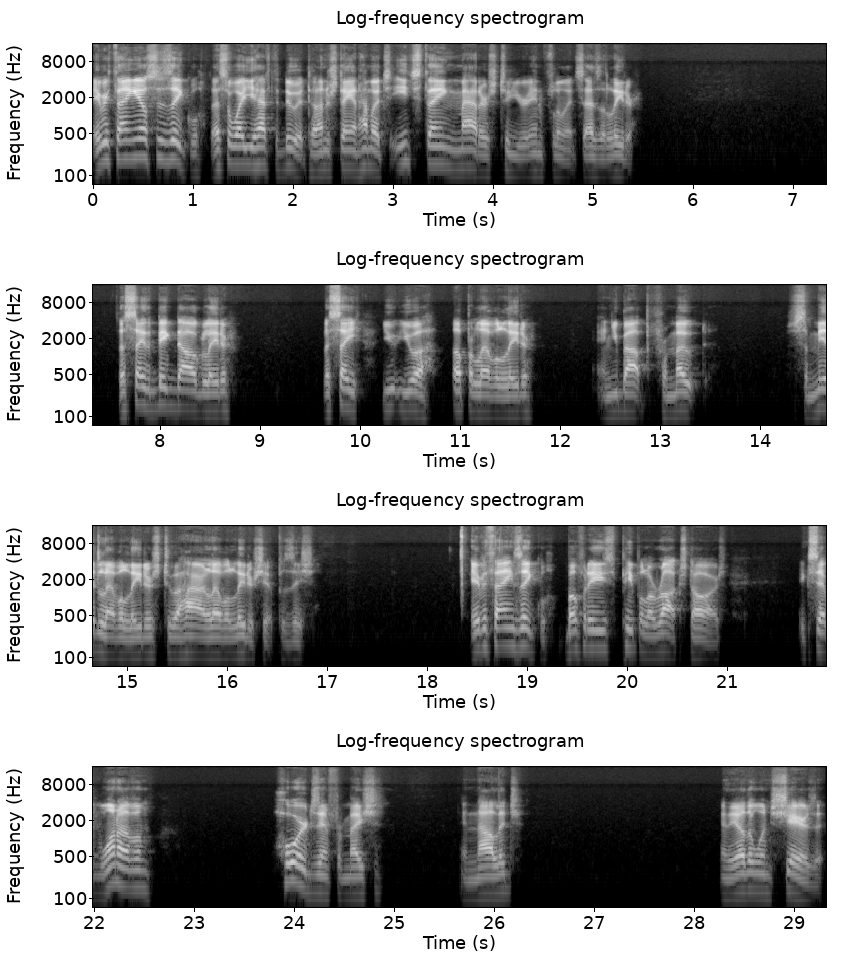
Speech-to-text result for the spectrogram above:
Everything else is equal. That's the way you have to do it to understand how much each thing matters to your influence as a leader. Let's say the big dog leader. Let's say you you a upper level leader, and you about to promote some mid level leaders to a higher level leadership position. Everything's equal. Both of these people are rock stars, except one of them hoards information and knowledge, and the other one shares it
